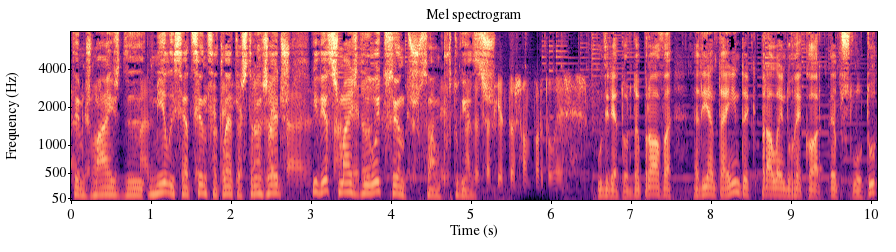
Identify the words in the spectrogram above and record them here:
Temos mais de 1.700 atletas estrangeiros e desses mais de 800 são portugueses. O diretor da prova adianta ainda que, para além do recorde absoluto,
